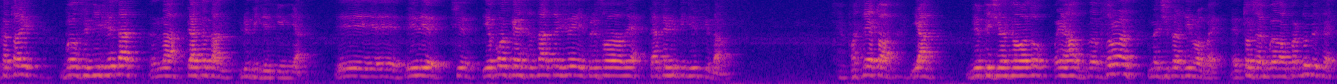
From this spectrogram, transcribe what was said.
которой был сертификат на пятый дан любительский меня. И, или японская ассоциация жюри прислала мне пятый любительский дан. После этого я в 2008 году поехал второй раз на чемпионат Европы. Это тоже было в Пордубице.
